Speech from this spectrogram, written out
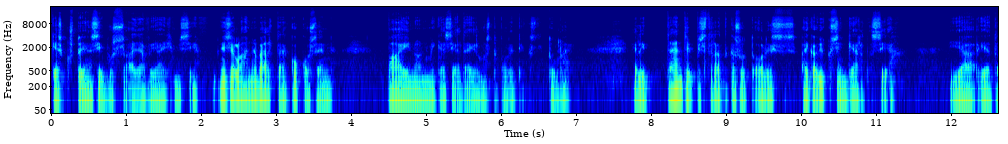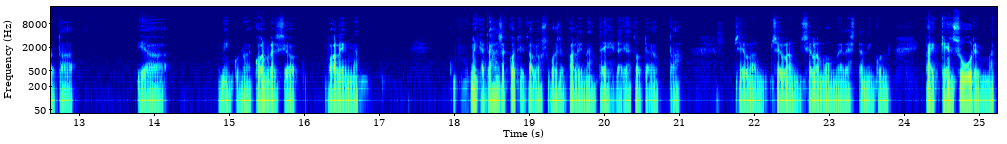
keskustojen sivussa ajavia ihmisiä. Niin silloinhan ne välttää koko sen painon, mikä sieltä ilmastopolitiikasta tulee. Eli tämän tyyppiset ratkaisut olisi aika yksinkertaisia. Ja, ja, tota, ja niin kuin nuo konversiovalinnat, mikä tahansa kotitalous voisi valinnan tehdä ja toteuttaa. Silloin, silloin, silloin mun mielestä niin kuin kaikkein suurimmat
